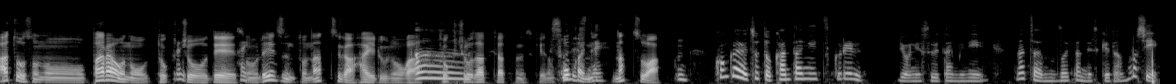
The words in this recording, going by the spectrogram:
あと、その、パラオの特徴で、はい。その、レーズンとナッツが入るのあがー。特徴だってあったんですけど、今回ね、ナッツは、今回はちょっと簡単に作れるようにするために、ナッツは除いたんですけど、もし、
